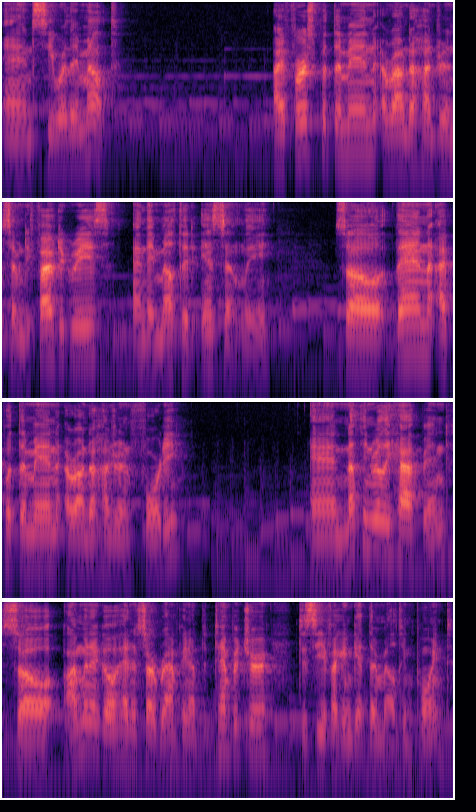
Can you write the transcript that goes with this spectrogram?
and see where they melt. I first put them in around 175 degrees and they melted instantly so then I put them in around 140 and nothing really happened. So I'm gonna go ahead and start ramping up the temperature to see if I can get their melting point.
